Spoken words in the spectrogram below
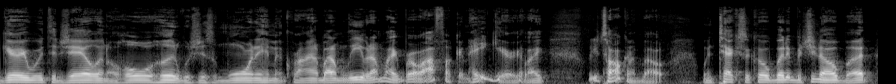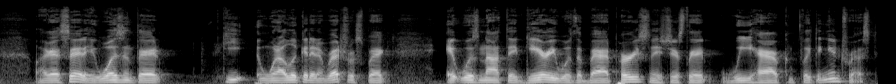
Gary went to jail, and the whole hood was just mourning him and crying about him leaving. I'm like, bro, I fucking hate Gary. Like, what are you talking about? When Texaco, but but you know, but like I said, it wasn't that he. When I look at it in retrospect, it was not that Gary was a bad person. It's just that we have conflicting interest.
